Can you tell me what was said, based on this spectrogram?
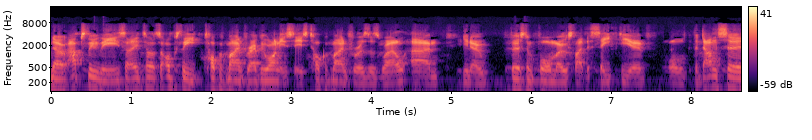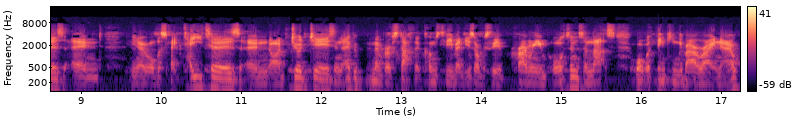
no, absolutely. It's, it's, obviously top of mind for everyone. It's, it's top of mind for us as well. Um, you know, first and foremost, like the safety of all the dancers and you know all the spectators and our judges and every member of staff that comes to the event is obviously of primary importance, and that's what we're thinking about right now.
